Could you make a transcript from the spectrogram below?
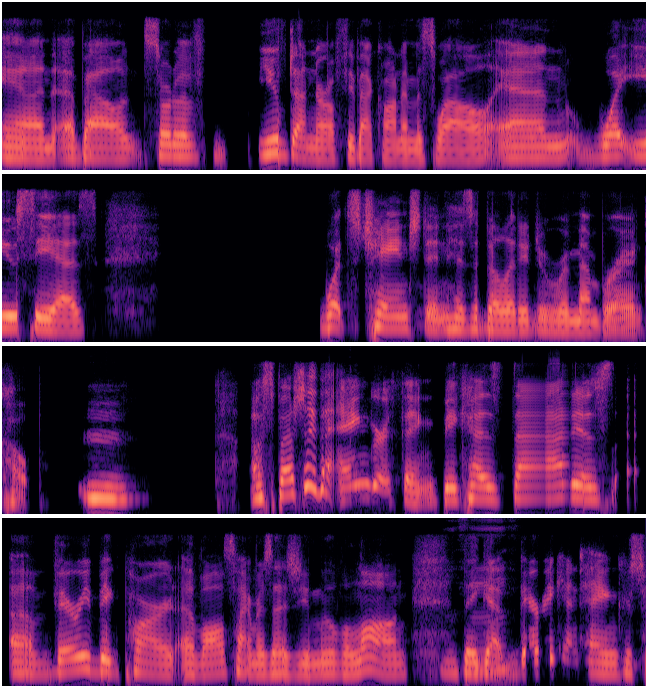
and about sort of you've done neurofeedback on him as well and what you see as what's changed in his ability to remember and cope. Mm, especially the anger thing because that is a very big part of alzheimer's as you move along. They Mhm. get very cantankerous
